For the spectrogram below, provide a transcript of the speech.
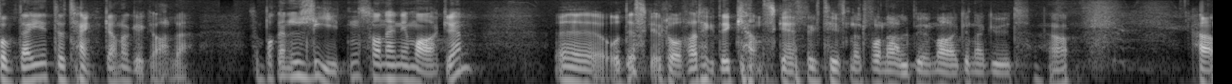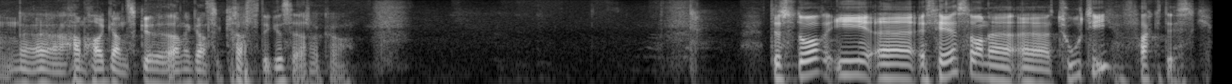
På vei til å tenke noe gale. Så Bare en liten sånn en i magen. Uh, og det skal jeg love deg, det er ganske effektivt når du får en albue i magen av Gud. Ja. Han, uh, han, ganske, han, er ganske kraftig, ser dere. Det står i uh, Efeserne uh, 2.10, faktisk.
